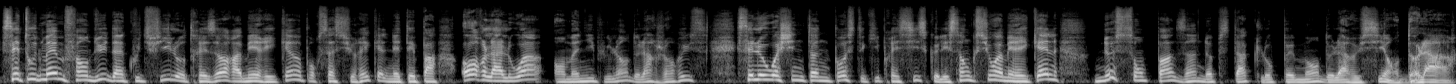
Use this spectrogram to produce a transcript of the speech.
s'est tout de même fendu d'un coup de fil au Trésor américain pour s'assurer qu'elle n'était pas hors la loi en manipulant de l'argent russe. C'est le Washington Post qui précise que les sanctions américaines ne sont pas un obstacle au paiement de la Russie en dollars.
